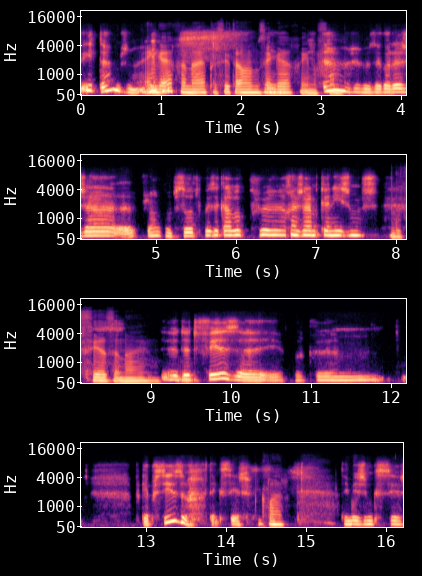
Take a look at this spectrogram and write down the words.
e estamos, não é? Em guerra, não é? Parecia que estávamos em guerra. E no estamos, fundo. mas agora já, pronto, uma pessoa depois acaba por arranjar mecanismos de defesa, não é? De, de defesa, porque, porque é preciso, tem que ser. Claro. Tem mesmo que ser.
